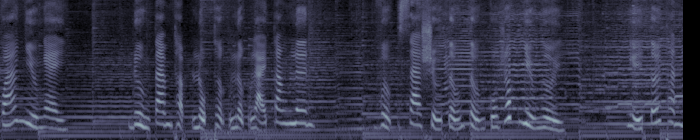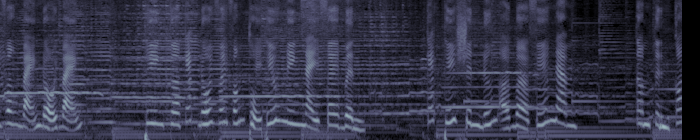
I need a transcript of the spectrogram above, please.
quá nhiều ngày, Đường Tam Thập Lục thực lực lại tăng lên, Vượt xa sự tưởng tượng của rất nhiều người. Nghĩ tới Thanh Vân bản đổi bản, Thiên cơ các đối với vấn thủy thiếu niên này phê bình. Các thí sinh đứng ở bờ phía nam, Tâm tình có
